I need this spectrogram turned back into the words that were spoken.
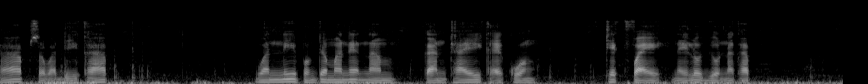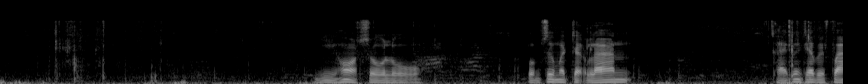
ครับ สวัสดีครับ วันนี้ผมจะมาแนะนำการใช้ไขควงเช็คไฟในรถยนต์นะครับ ยี่ห้อโซโล ผมซื้อมาจากร้าน ขายเครื่องใช้ไฟฟ้า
